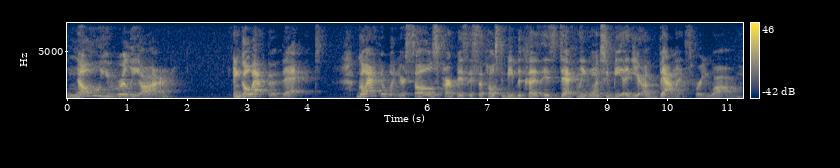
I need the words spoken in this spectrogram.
know who you really are and go after that Go after what your soul's purpose is supposed to be because it's definitely going to be a year of balance for you all.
